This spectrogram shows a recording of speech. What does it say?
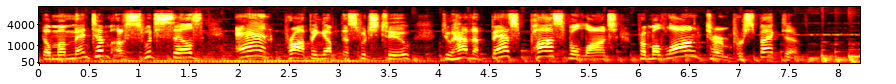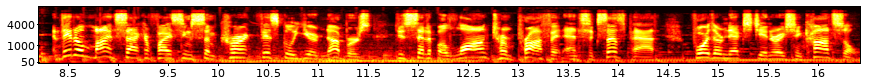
the momentum of Switch sales and propping up the Switch 2 to have the best possible launch from a long term perspective and they don't mind sacrificing some current fiscal year numbers to set up a long term profit and success path for their next generation console.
